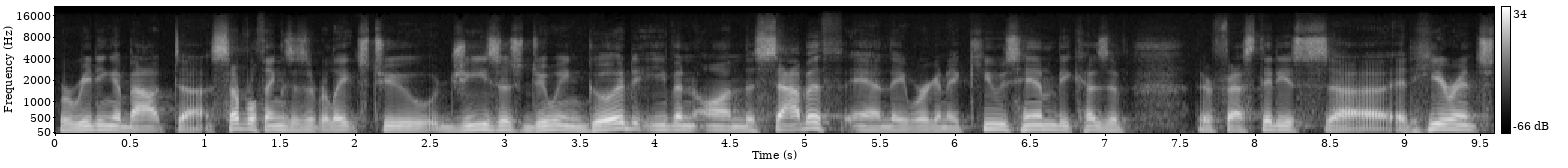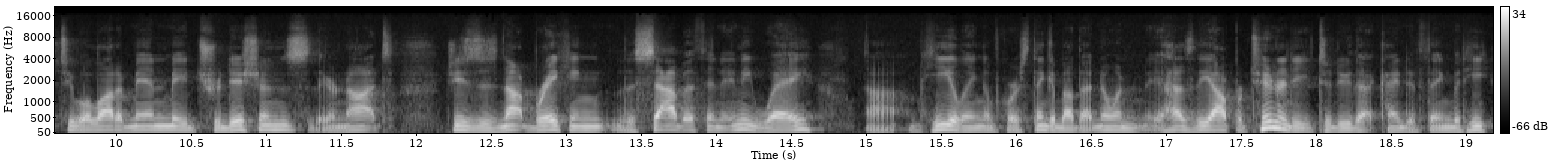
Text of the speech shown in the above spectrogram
We're reading about uh, several things as it relates to Jesus doing good even on the Sabbath, and they were going to accuse him because of their fastidious uh, adherence to a lot of man made traditions. They're not, Jesus is not breaking the Sabbath in any way uh, healing. Of course, think about that. No one has the opportunity to do that kind of thing, but he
